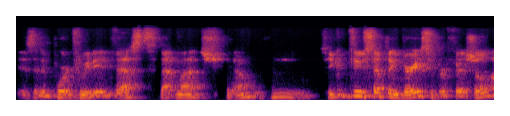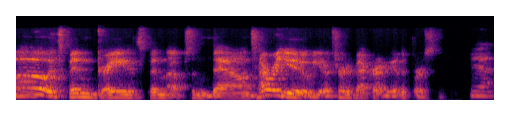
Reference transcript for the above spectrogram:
is it important for me to invest that much? You know, Mhm. so you could do something very superficial. Oh, it's been great. It's been ups and downs. How are you? You know, turn it back around to the other person. yeah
